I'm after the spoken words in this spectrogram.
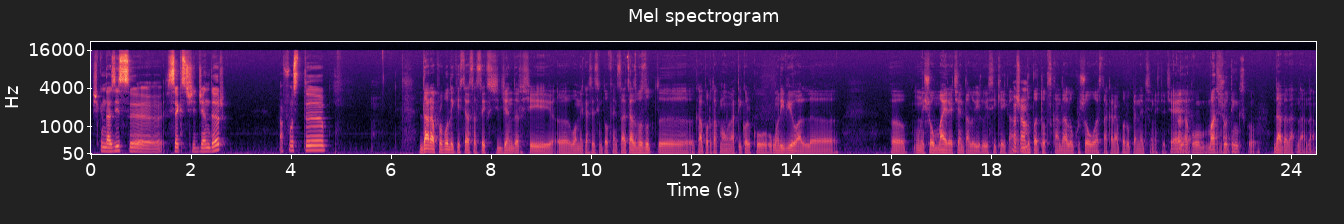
Și când a zis uh, sex și gender, a fost... Uh, Dar apropo de chestia asta, sex și gender și uh, oameni care se simt ofensați, ați văzut uh, că a apărut acum un articol cu un review al uh, uh, unui show mai recent al lui lui C.K. Ca Așa. după tot scandalul cu show-ul ăsta care a apărut pe net și nu știu ce. Ăla cu mass shootings, cu... Da, da, da, da, da.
